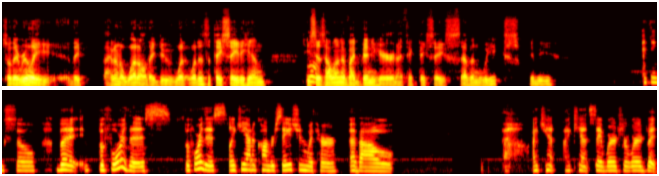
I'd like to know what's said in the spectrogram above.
so they really they I don't know what all they do. What what is it they say to him? He says, "How long have I been here?" And I think they say seven weeks, maybe. I think so. But before this, before this, like he had a conversation with her about. I can't I can't say word for word, but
